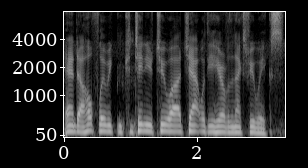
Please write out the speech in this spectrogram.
and uh, hopefully we can continue to uh, chat with you here over the next few weeks.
